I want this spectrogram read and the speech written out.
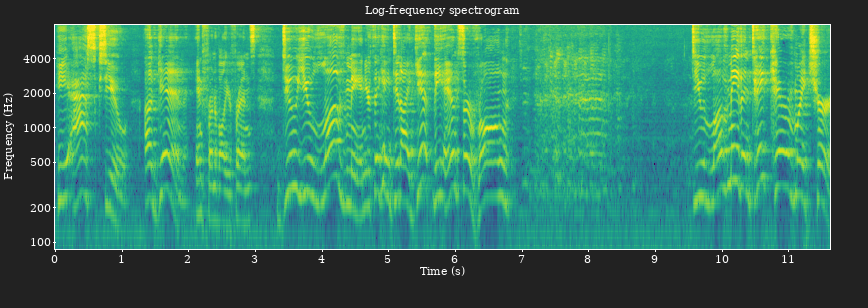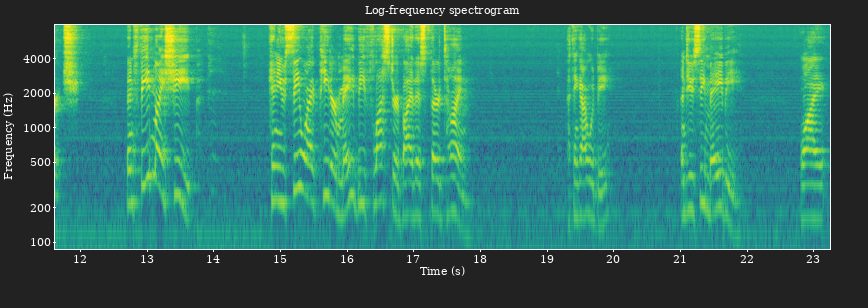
he asks you again in front of all your friends, Do you love me? And you're thinking, Did I get the answer wrong? Do you love me? Then take care of my church. Then feed my sheep. Can you see why Peter may be flustered by this third time? I think I would be. And do you see maybe why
